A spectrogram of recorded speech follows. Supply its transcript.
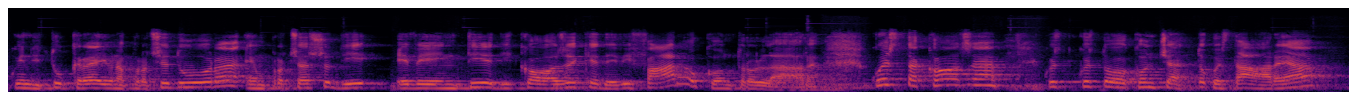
quindi tu crei una procedura, è un processo di eventi e di cose che devi fare o controllare. Questa cosa, questo, questo concetto, questa quest'area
